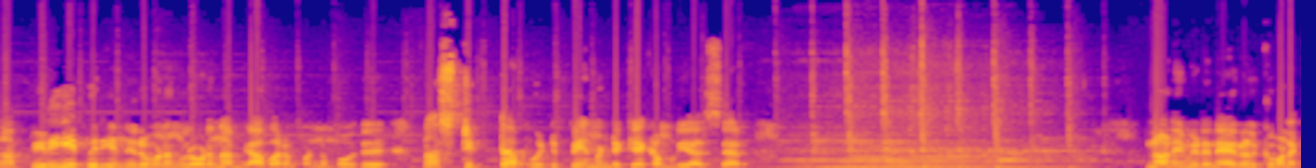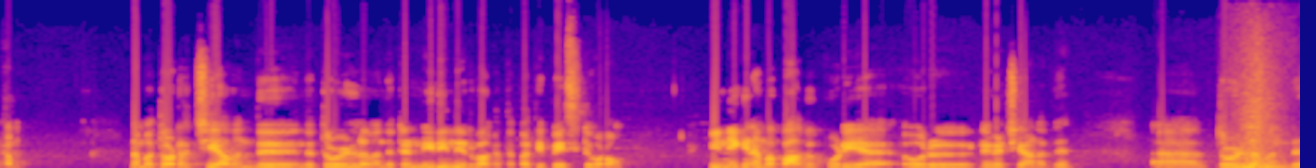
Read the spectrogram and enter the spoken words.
நான் பெரிய பெரிய நிறுவனங்களோட நான் வியாபாரம் பண்ணும்போது நான் ஸ்ட்ரிக்டாக போயிட்டு பேமெண்ட்டை கேட்க முடியாது சார் நானே மீட நேயர்களுக்கு வணக்கம். நம்ம தொடர்ச்சியாக வந்து இந்த தொழிலில் வந்துட்டு நிதி நிர்வாகத்தை பற்றி பேசிட்டு வரோம். இன்றைக்கி நம்ம பார்க்கக்கூடிய ஒரு நிகழ்ச்சியானது தொழிலில் வந்து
